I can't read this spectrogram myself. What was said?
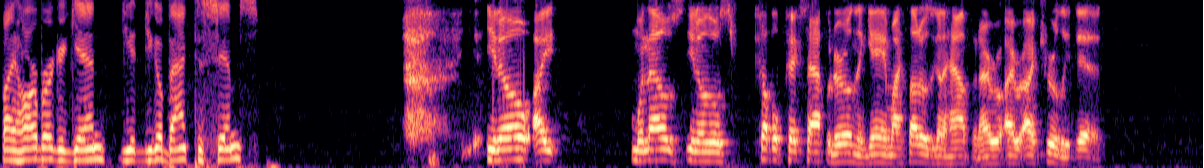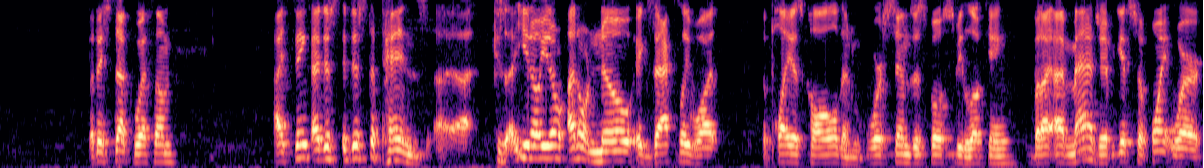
by Haarberg again? Do you, do you go back to Sims? You know, I when those you know those couple picks happened early in the game, I thought it was going to happen. I, I, I truly did but they stuck with them. I think I just it just depends because uh, you know you don't I don't know exactly what the play is called and where Sims is supposed to be looking, but I, I imagine if it gets to a point where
